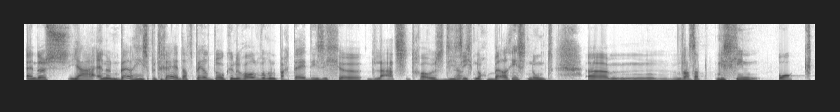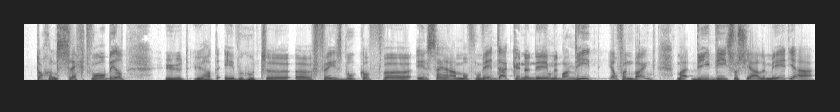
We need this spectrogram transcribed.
En dus, ja, en een Belgisch bedrijf, dat speelt ook een rol voor een partij die zich, uh, de laatste trouwens, die ja. zich nog Belgisch noemt. Um, was dat misschien ook toch een slecht voorbeeld? U, u had evengoed uh, uh, Facebook of uh, Instagram of, of Meta een, kunnen nemen. Of een, die, of een bank. Maar die, die sociale media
